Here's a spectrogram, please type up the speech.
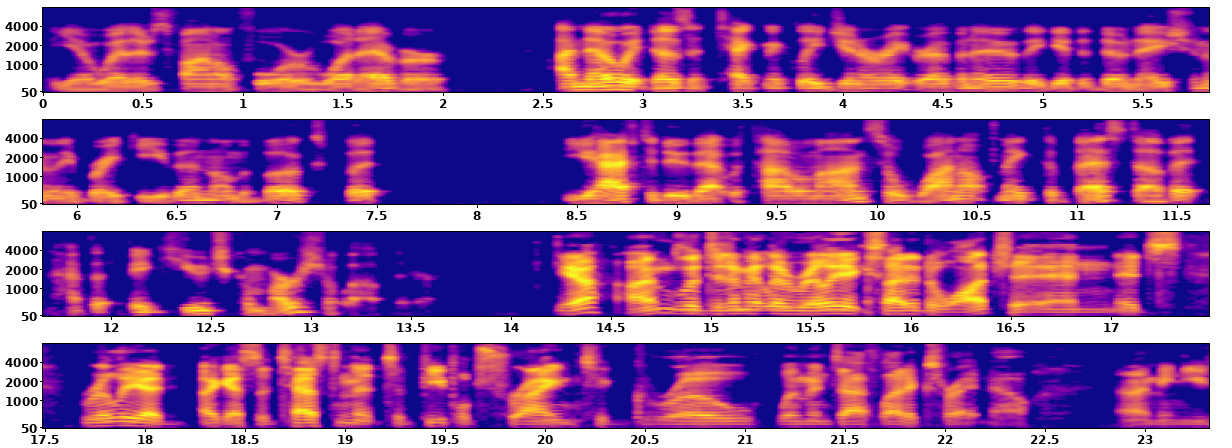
You know, whether it's Final Four or whatever. I know it doesn't technically generate revenue. They get a donation and they break even on the books, but you have to do that with Title IX. So why not make the best of it and have that big, huge commercial out there? Yeah, I'm legitimately really excited to watch it, and it's really a, I guess, a testament to people trying to grow women's athletics right now. I mean, you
